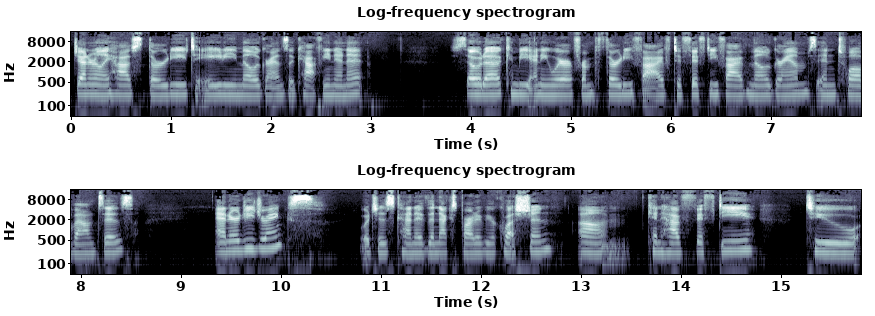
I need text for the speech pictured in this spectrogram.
generally has 30 to 80 milligrams of caffeine in it. Soda can be anywhere from 35 to 55 milligrams in 12 ounces. Energy drinks, which is kind of the next part of your question, um, can have 50 to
